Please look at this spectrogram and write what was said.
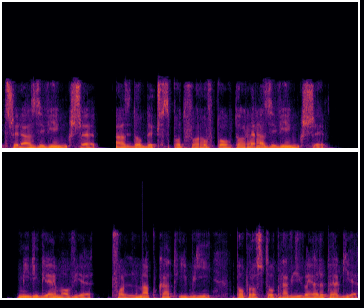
trzy razy większe, a zdobycz z potworów półtora razy większy. Mili gameowie, Mapcat i B, po prostu prawdziwe RPG.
